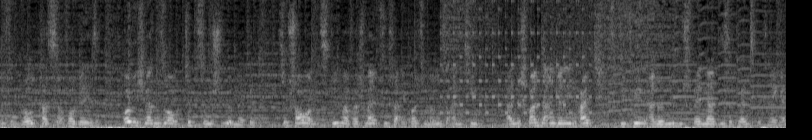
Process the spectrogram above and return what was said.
und vom Broadcaster vorgelesen. Häufig werden so auch Tipps zum Spiel ermittelt. Zuschauer und Streamer verschmelzen für einen kurzen Moment zu einem Team. Eine spannende Angelegenheit für die vielen anonymen Spender dieser Grenzbeträge.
